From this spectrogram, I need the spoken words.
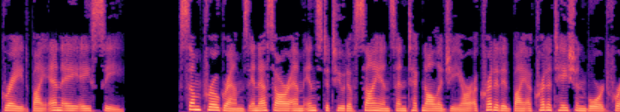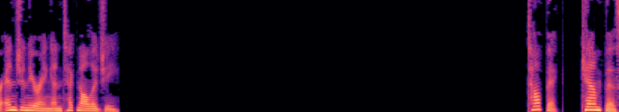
grade by NAAC. Some programs in SRM Institute of Science and Technology are accredited by Accreditation Board for Engineering and Technology. Topic: Campus.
